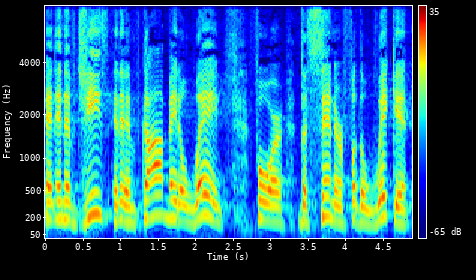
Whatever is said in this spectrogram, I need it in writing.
and, and, if Jesus, and if God made a way for the sinner, for the wicked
